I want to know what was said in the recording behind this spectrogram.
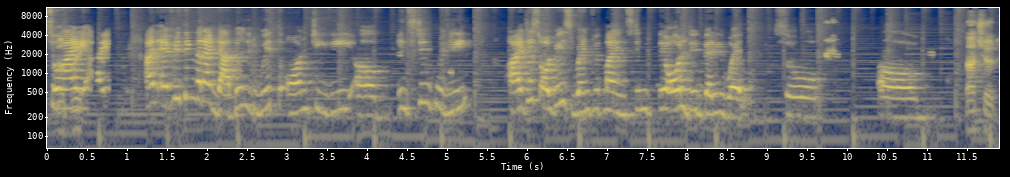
So I. I, and everything that I dabbled with on TV, uh, instinctively, I just always went with my instinct. They all did very well. So, um, that should.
